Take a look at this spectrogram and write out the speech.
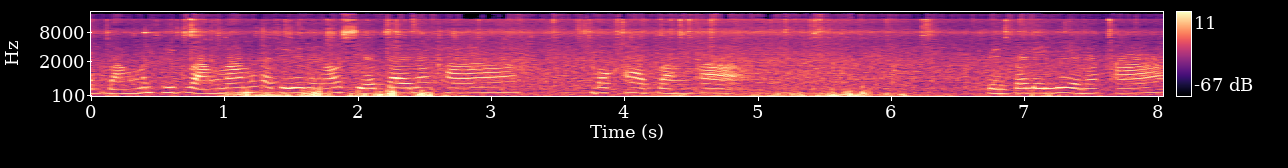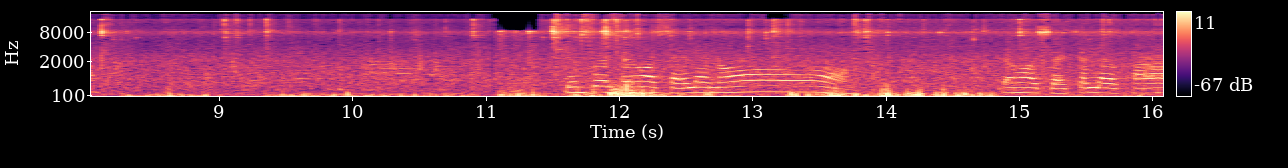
าดหวังมันผิดหวังมามันก็ทีในเขาเสียใจนะคะบอขาดหวังค่ะเปลี่ยนไปเรื่อยๆนะคะเพื่อนๆไปหอดใสแล้วเนาะไปหอดใสกันแล้วค่ะ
